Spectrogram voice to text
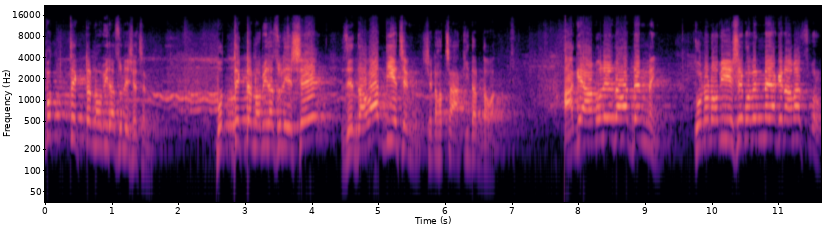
প্রত্যেকটা নবী রাসুল এসেছেন। প্রত্যেকটা নবী রাসুল এসে যে দাওয়াত দিয়েছেন, সেটা হচ্ছে আকিদার দাওয়াত। আগে আমলের দাওয়াত দেন নাই। কোন নবী এসে বলেন নাই, আগে নামাজ পড়ো।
